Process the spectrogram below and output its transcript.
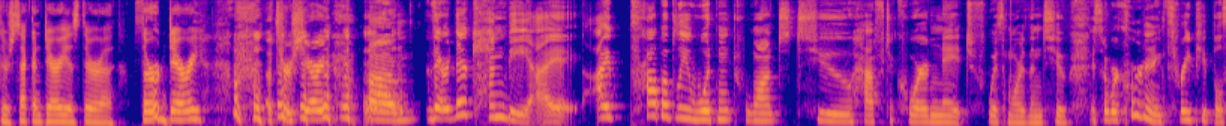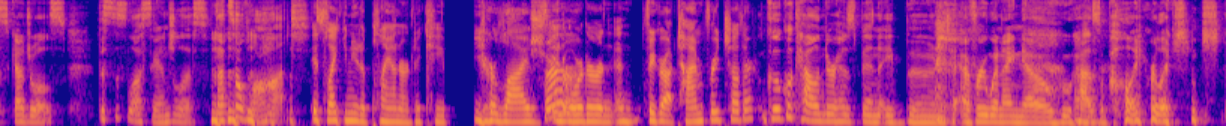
their secondary? Is there a third dairy? a tertiary. um, there, there can be. I, I probably wouldn't want to have to coordinate with more than two. So we're coordinating three people's schedules. This is Los Angeles. That's a lot. It's like you need a planner to keep your lives in order and, and figure out time for each other. Google Calendar has been a boon to everyone I know who has a poly relationship.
